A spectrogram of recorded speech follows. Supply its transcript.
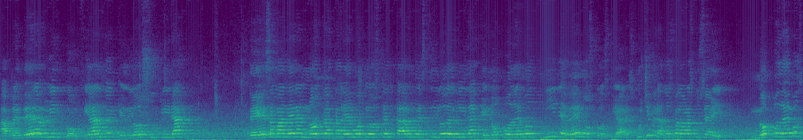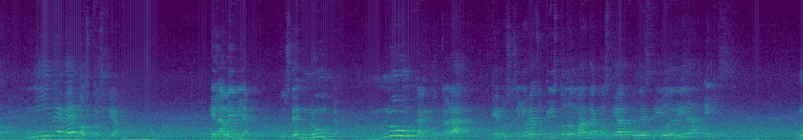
Aprender a vivir confiando en que Dios suplirá. De esa manera no trataremos de ostentar un estilo de vida que no podemos ni debemos costear. Escúcheme las dos palabras que usé ahí. No podemos ni debemos costear. En la Biblia, usted nunca, nunca encontrará que nuestro Señor Jesucristo nos manda a costear un estilo de vida X. No,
